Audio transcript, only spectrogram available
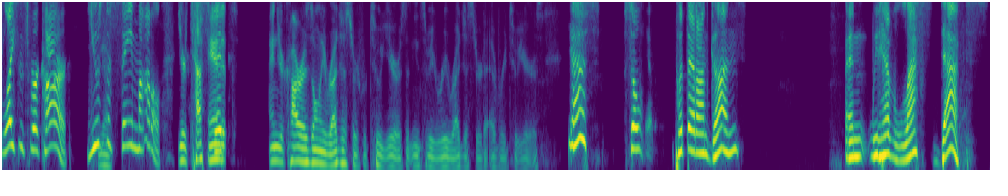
license for a car. Use Yeah. the same model. You're tested. And and your car is only registered for two years. It needs to be re-registered every two years. Yes. So Yep. put that on guns and we'd have less deaths.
